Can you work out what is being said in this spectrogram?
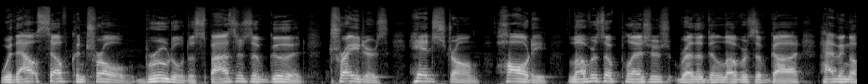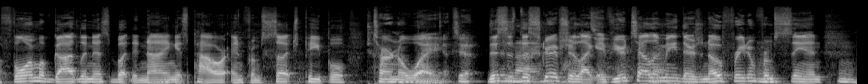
without self control, brutal, despisers of good, traitors, headstrong, haughty, lovers of pleasures rather than lovers of God, having a form of godliness but denying its power, and from such people turn away. That's it. This is the scripture. Like, if you're telling me there's no freedom from mm. sin, mm.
